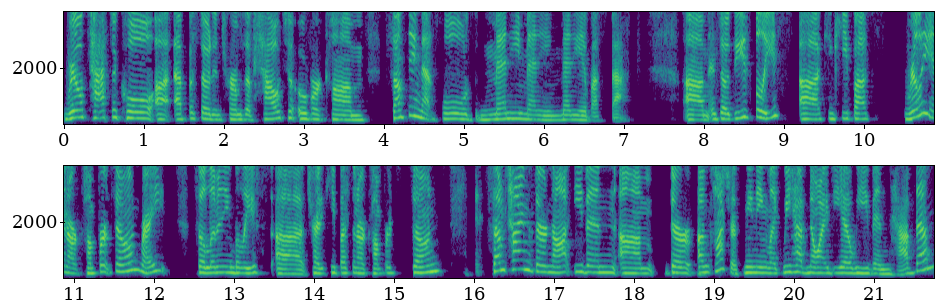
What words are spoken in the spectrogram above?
real tactical uh, episode in terms of how to overcome something that holds many, many, many of us back. Um, and so these beliefs uh, can keep us really in our comfort zone, right? So limiting beliefs uh, try to keep us in our comfort zones. Sometimes they're not even um, they're unconscious, meaning like we have no idea we even have them.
